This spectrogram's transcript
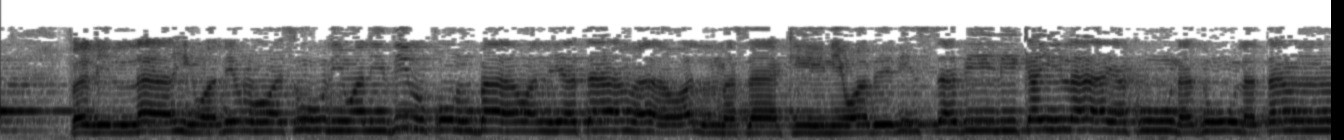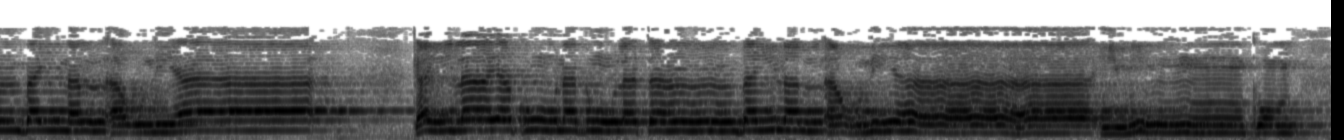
فلله وللرسول ولذي القربى واليتامى والمساكين وابن السبيل كي لا يكون دولة بين الأغنياء كي لا يكون دولة بين الأغنياء منكم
